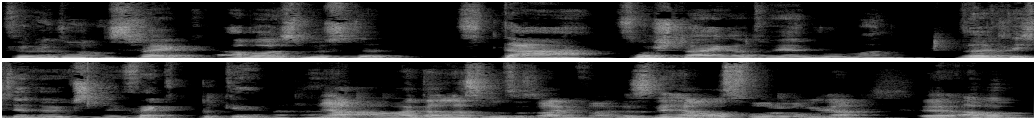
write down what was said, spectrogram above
für einen guten Zweck, aber es müsste da versteigert werden, wo man wirklich den höchsten Effekt bekäme. Ne? Ja, aber da lassen wir uns das einfallen. Das ist eine Herausforderung, ja. Äh, aber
